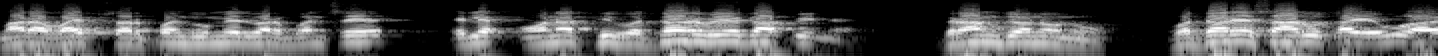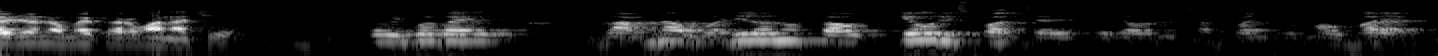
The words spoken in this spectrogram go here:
મારા વાઇફ સરપંચ ઉમેદવાર બનશે, એટલે ઓનાથી વધારે વેગ આપીને ગ્રામજનોનું વધારે સારું થાય એવું આયોજન અમે કરવાના છીએ. તો વિપુલભાઈ, ગામના વડીલોનું તાવ કેવું રિસ્પોન્સ છે? કે તમે સરપંચમાં ઊભા રહ્યા છો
